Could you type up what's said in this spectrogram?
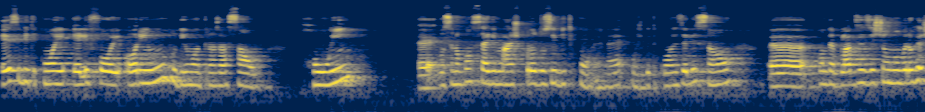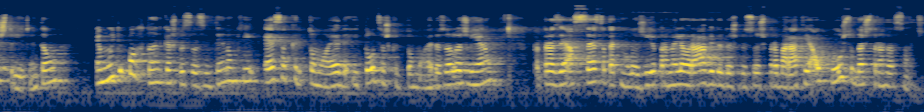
esse Bitcoin, ele foi oriundo de uma transação ruim é, você não consegue mais produzir bitcoins, né? Os bitcoins eles são é, contemplados, existe um número restrito. Então, é muito importante que as pessoas entendam que essa criptomoeda e todas as criptomoedas elas vieram para trazer acesso à tecnologia, para melhorar a vida das pessoas, para baratear o custo das transações.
